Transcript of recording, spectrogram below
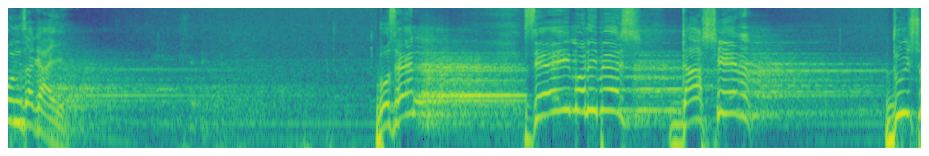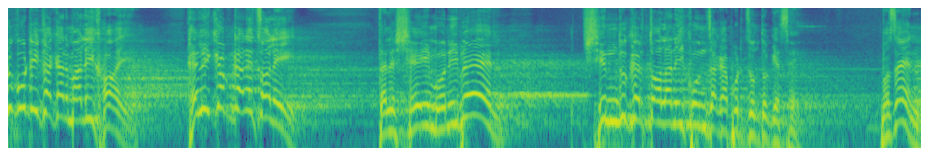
কোন জায়গায়? বোঝেন? যেই মনিবের দাসের দুইশো কোটি টাকার মালিক হয়। হেলিকপ্টারে চলে। তাহলে সেই মনিবের সিন্ধুকের তলানি কোন জায়গা পর্যন্ত গেছে? বোঝেন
